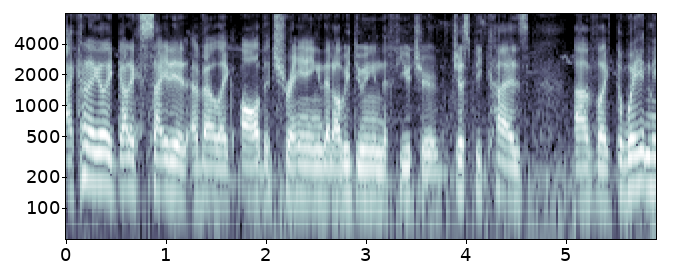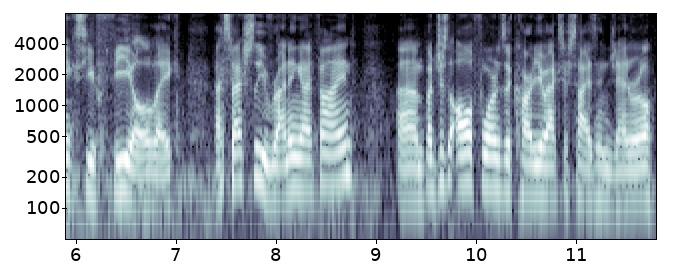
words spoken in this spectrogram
I kind of like got excited about like all the training that I'll be doing in the future just because of like the way it makes you feel like especially running I find um, but just all forms of cardio exercise in general.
